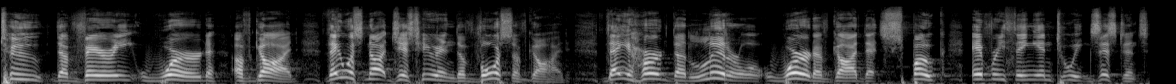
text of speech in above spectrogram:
to the very word of God. They was not just hearing the voice of God. They heard the literal word of God that spoke everything into existence.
